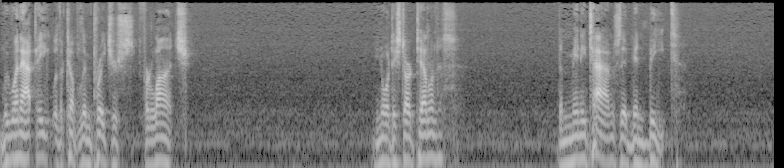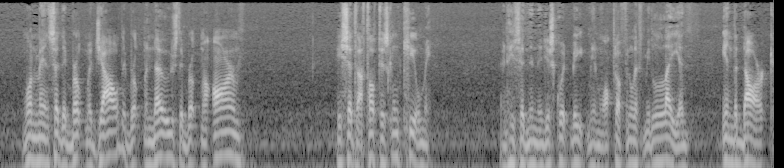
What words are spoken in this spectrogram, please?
We went out to eat with a couple of them preachers for lunch. You know what they started telling us? The many times they'd been beat. One man said they broke my jaw, they broke my nose, they broke my arm. He said, I thought they was going to kill me. And he said, then they just quit beating me and walked off and left me laying in the dark.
